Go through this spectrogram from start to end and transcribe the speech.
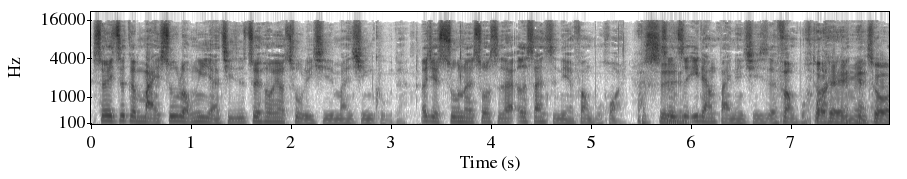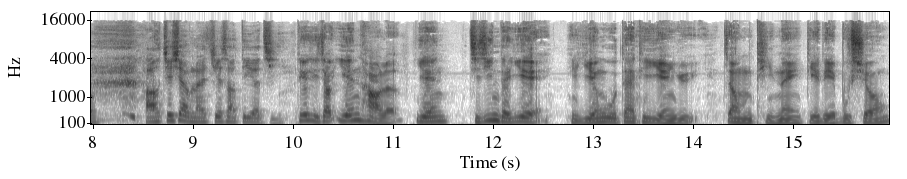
所以这个买书容易啊，其实最后要处理其实蛮辛苦的。而且书呢，说实在，二三十年也放不坏，甚至一两百年其实也放不坏。对，没错。好，接下来我们来介绍第二集。第二集叫烟好了，烟寂静的夜，以烟雾代替言语，在我们体内喋喋不休。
